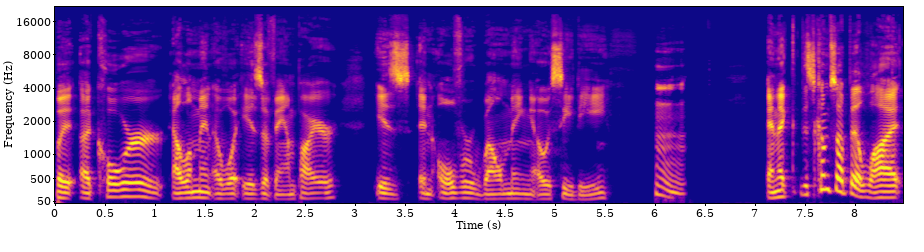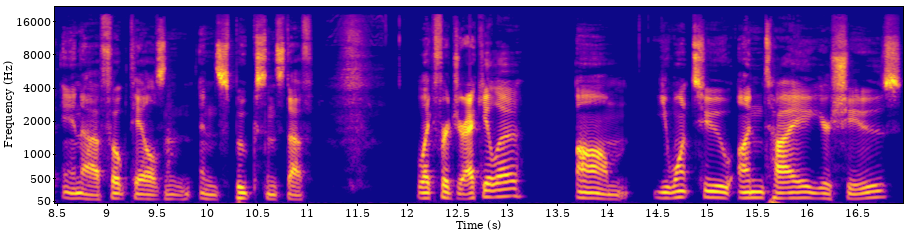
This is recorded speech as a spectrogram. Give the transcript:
but a core element of what is a vampire is an overwhelming OCD. Hmm. and like this comes up a lot in uh folk tales and, and spooks and stuff like for dracula um you want to untie your shoes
